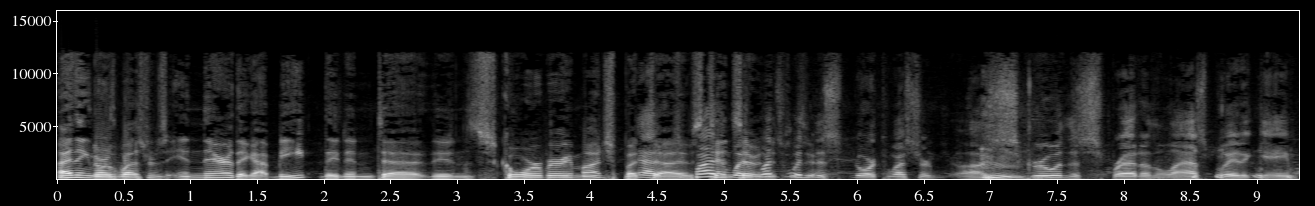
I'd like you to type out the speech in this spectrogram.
I think Northwestern's in there. They got beat. They didn't. Uh, they didn't score very much. But Yeah, uh, it was by the 10 way, what's with this Northwestern uh, screwing the spread on the last play of the game?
